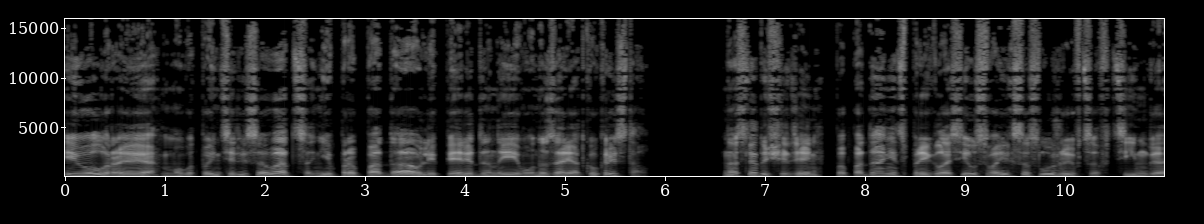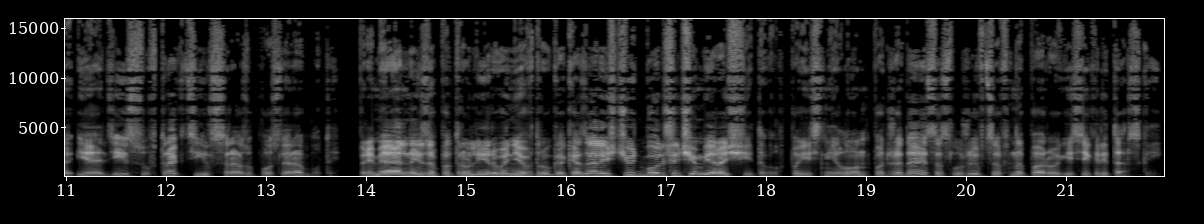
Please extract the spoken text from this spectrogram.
и у Лрея могут поинтересоваться, не пропадал ли переданный ему на зарядку кристалл. На следующий день попаданец пригласил своих сослуживцев Тимга и Адису в трактир сразу после работы. «Премиальные за патрулирование вдруг оказались чуть больше, чем я рассчитывал», — пояснил он, поджидая сослуживцев на пороге секретарской.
